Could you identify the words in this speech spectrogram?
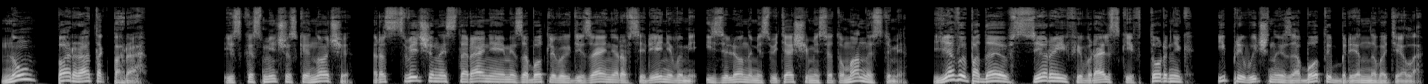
Ну, пора так пора. Из космической ночи, расцвеченной стараниями заботливых дизайнеров сиреневыми и зелеными светящимися туманностями, я выпадаю в серый февральский вторник и привычные заботы бренного тела.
